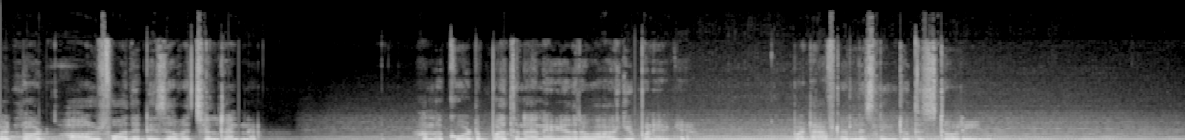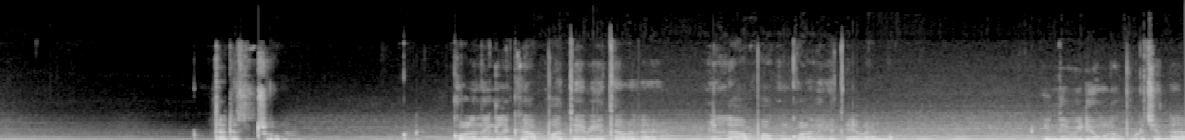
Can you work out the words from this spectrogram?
but not all father deserve a children அந்த கோட்டை பார்த்து நான் நிறைய தடவை ஆர்கியூ பண்ணியிருக்கேன். But after listening to the story that is true குழந்தைங்களுக்கு அப்பா தேவையே தவிர எல்லா அப்பாவுக்கும் குழந்தைங்க தேவையில்லை. இந்த வீடியோ உங்களுக்கு பிடிச்சிருந்தா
